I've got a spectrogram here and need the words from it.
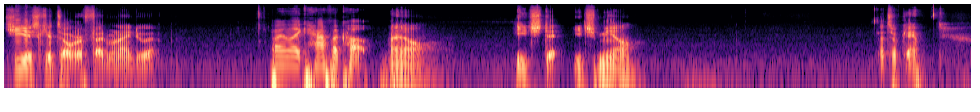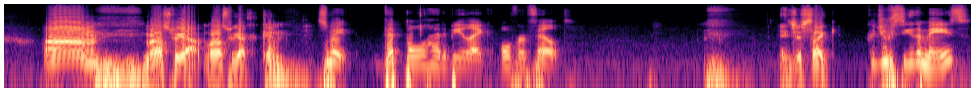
She just gets overfed when I do it. By like half a cup. I know. Each day, each meal. That's okay. Um, what else we got? What else we got cooking? So wait, that bowl had to be like overfilled. It's just like Could you see the maze?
